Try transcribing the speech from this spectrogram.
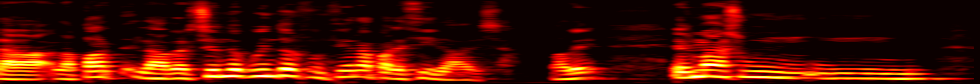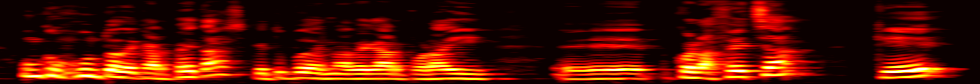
la, parte, la versión de Windows funciona parecida a esa, ¿vale? Es más un, conjunto de carpetas que tú puedes navegar por ahí eh, con la fecha que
